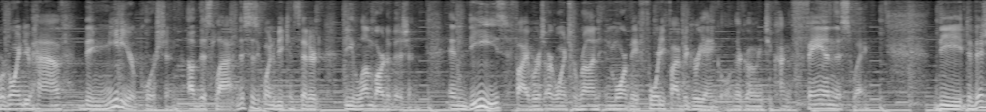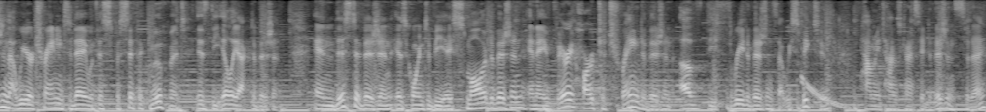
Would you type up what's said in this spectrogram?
we're going to have the medial portion of this lat. This is going to be considered the lumbar division. And these fibers are going to run in more of a 45 degree angle. And they're going to kind of fan this way. The division that we are training today with this specific movement is the iliac division. And this division is going to be a smaller division and a very hard to train division of the three divisions that we speak to. How many times can I say divisions today?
